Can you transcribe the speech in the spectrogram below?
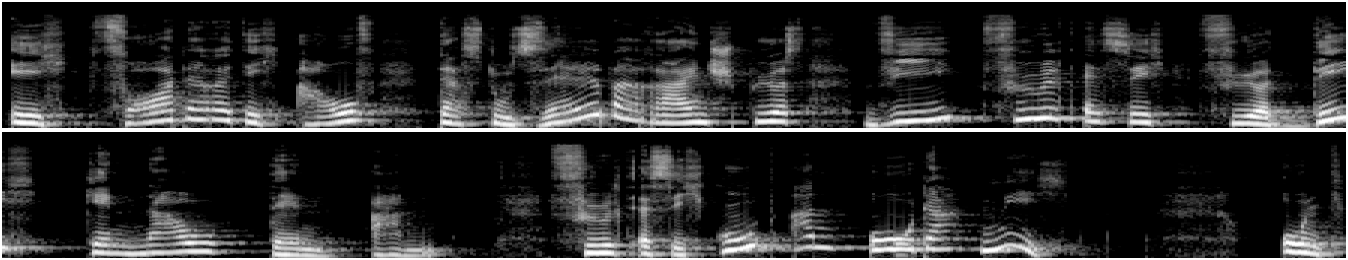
Ich fordere dich auf, dass du selber reinspürst, wie fühlt es sich für dich genau denn an? Fühlt es sich gut an oder nicht? Und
